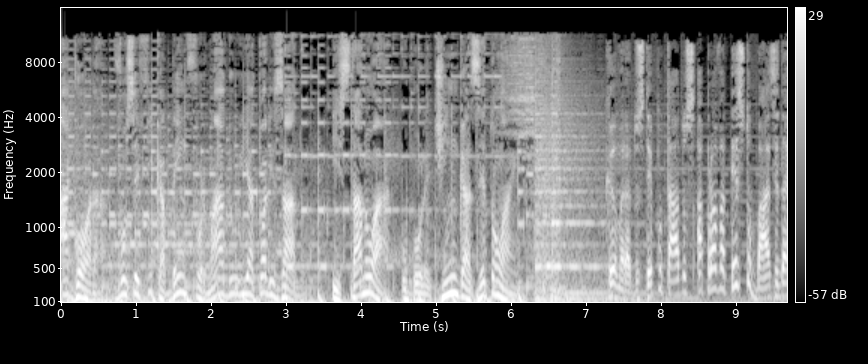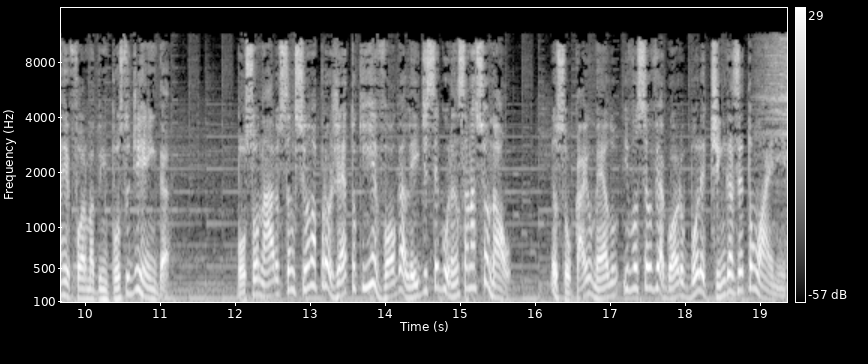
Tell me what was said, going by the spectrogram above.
Agora você fica bem informado e atualizado. Está no ar o Boletim Gazeta Online. Câmara dos Deputados aprova texto base da reforma do imposto de renda. Bolsonaro sanciona projeto que revoga a Lei de Segurança Nacional. Eu sou Caio Melo e você ouve agora o Boletim Gazeta Online.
